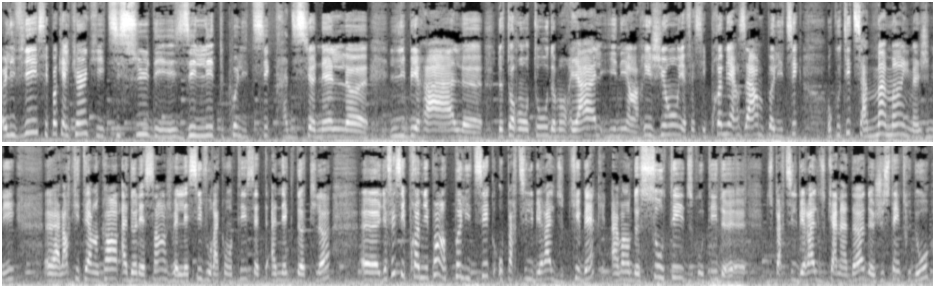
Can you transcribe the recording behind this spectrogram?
Olivier, c'est pas quelqu'un qui est issu des élites politiques traditionnelles, libérales euh, de Toronto, de Montréal. Il est né en région, il a fait ses premières armes politiques aux côtés de sa maman, imaginez, euh, alors qu'il était encore adolescent. Je vais laisser vous raconter cette anecdote-là. Euh, il a fait ses premiers pas en politique au Parti libéral du Québec avant de sauter du côté de, du Parti libéral du Canada, de Justin Trudeau.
